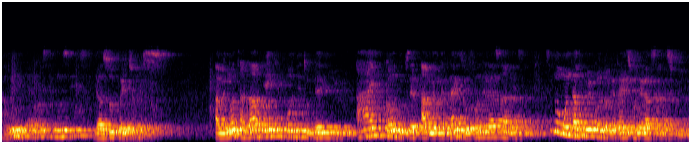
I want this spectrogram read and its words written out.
And when he died, God said, Moses, you are so precious. I will not allow anybody to bury you. I, God Himself, I will organize your funeral service. No wonderful when God organizes funeral service for you.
